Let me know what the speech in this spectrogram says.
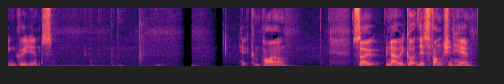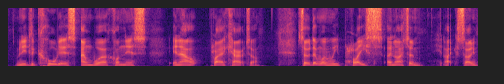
ingredients. Hit compile. So now we've got this function here. We need to call this and work on this in our player character. So then when we place an item, like so,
